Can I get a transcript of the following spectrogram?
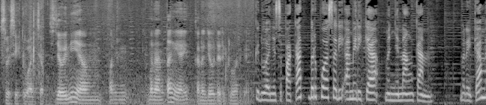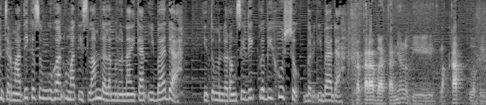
selisih dua jam. Sejauh ini yang paling menantang ya karena jauh dari keluarga. Keduanya sepakat berpuasa di Amerika menyenangkan. Mereka mencermati kesungguhan umat Islam dalam menunaikan ibadah. Itu mendorong Sidik lebih khusyuk beribadah. Kekerabatannya lebih lekat, lebih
